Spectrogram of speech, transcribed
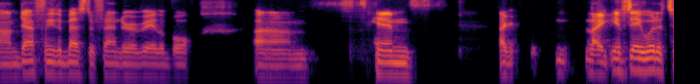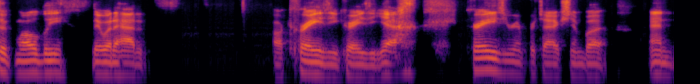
Um, definitely the best defender available. Um, him, like, like if they would have took Mobley, they would have had a crazy, crazy, yeah, crazy rim protection, but and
